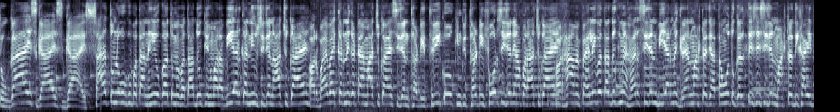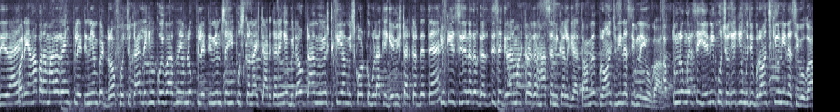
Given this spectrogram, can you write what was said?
तो गाइस गाइस गाइस शायद तुम लोगों को पता नहीं होगा तो मैं बता दूँ कि हमारा बीआर का न्यू सीज़न आ चुका है और बाय बाय करने का टाइम आ चुका है सीज़न 33 को, क्योंकि 34 सीज़न यहाँ पर आ चुका है। और हाँ मैं पहले ही बता दूँ कि मैं हर सीज़न बीआर में ग्रैंड मास्टर जाता हूँ तो गलती से सीज़न मास्टर दिखाई दे रहा है। और यहाँ पर हमारा रैंक प्लेटिनियम पे ड्रॉप हो चुका है, लेकिन कोई बात नहीं, हम लोग प्लेटिनियम से ही पुश करना स्टार्ट करेंगे। विदाउट टाइम वेस्ट किए, हम स्कॉट को बुला के गेम स्टार्ट कर देते हैं, क्योंकि इस सीज़न अगर गलती से ग्रैंड मास्टर अगर हाथ से निकल गया तो हमें ब्रॉन्च भी नसीब नहीं होगा। अब तुम लोग मेरे से ये नहीं पूछोगे कि मुझे ब्रांच क्यों नहीं नसीब होगा?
